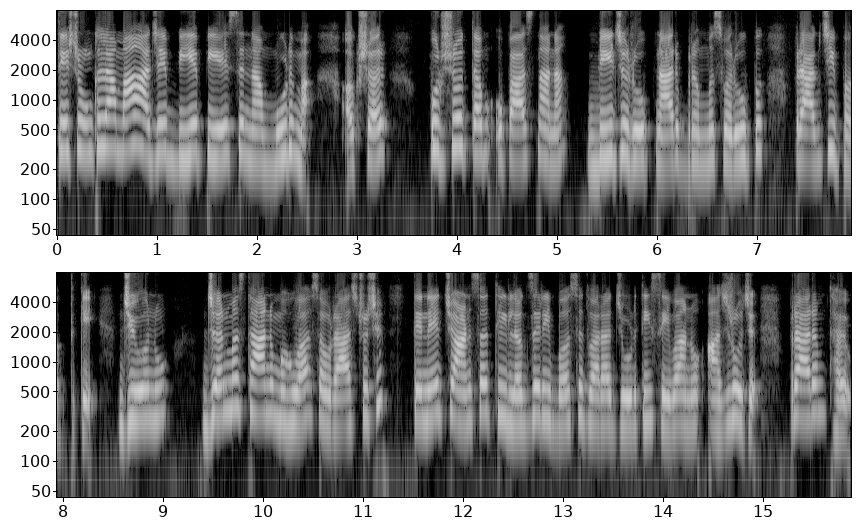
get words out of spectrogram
તે શૃંખલામાં આજે બીએપીએસના મૂળમાં અક્ષર પુરુષોત્તમ ઉપાસનાના બીજ રોપનાર બ્રહ્મ સ્વરૂપ પ્રાગજી ભક્ત કે જેઓનું જન્મસ્થાન મહુવા સૌરાષ્ટ્ર છે. તેને ચાણસદથી લક્ઝરી બસ દ્વારા જોડતી સેવાનો આજરોજ પ્રારંભ થયો.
